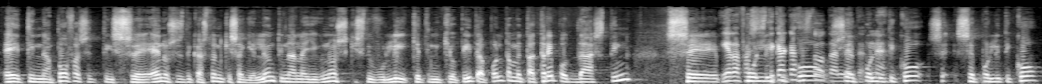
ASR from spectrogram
ε, την απόφαση της ε, Ένωσης Δικαστών και Εισαγγελέων, την αναγυγνώσει και στη Βουλή και την οικειοποιείται απόλυτα, μετατρέποντάς την σε πολιτικό, σε, ναι. πολιτικό, σε, σε πολιτικό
